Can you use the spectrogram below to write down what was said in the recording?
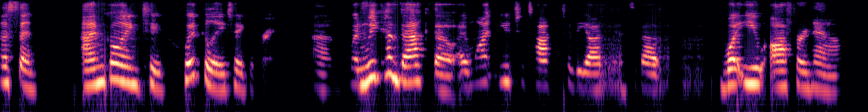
Listen, I'm going to quickly take a break. Um, when we come back, though, I want you to talk to the audience about what you offer now.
